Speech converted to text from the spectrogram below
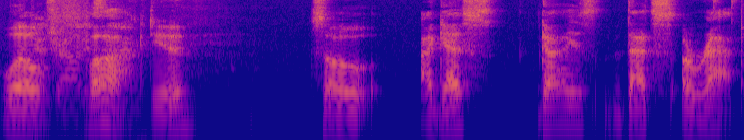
Well, Naturality's fuck, dude. So, I guess, guys, that's a wrap.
